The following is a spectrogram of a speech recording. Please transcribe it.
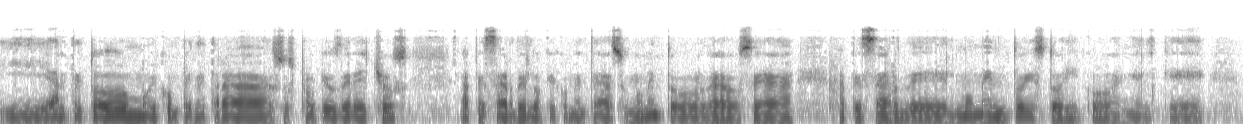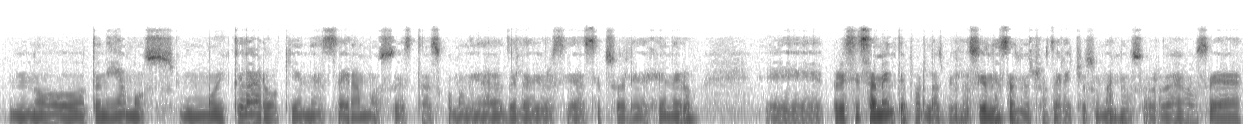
y ante todo muy compenetrada a sus propios derechos a pesar de lo que comenté hace un momento, ¿verdad? O sea, a pesar del momento histórico en el que no teníamos muy claro quiénes éramos estas comunidades de la diversidad sexual y de género, eh, precisamente por las violaciones a nuestros derechos humanos, ¿verdad? O sea,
